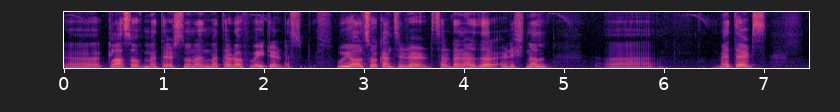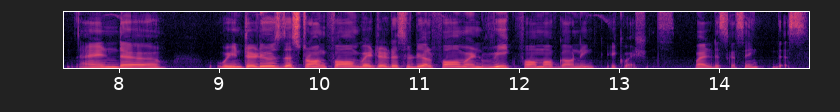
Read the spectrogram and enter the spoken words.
uh, class of methods known as method of weighted residues. We also considered certain other additional uh, methods and uh, we introduced the strong form, weighted residual form and weak form of governing equations while discussing this.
